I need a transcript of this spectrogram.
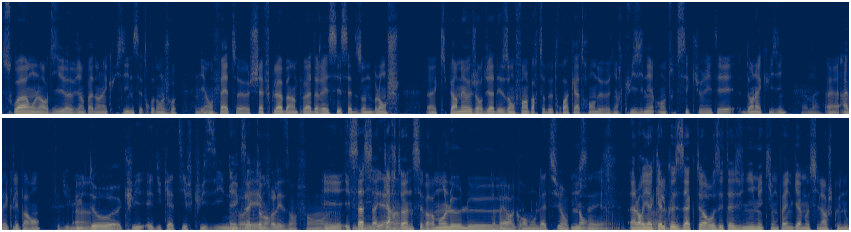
soit on leur dit euh, viens pas dans la cuisine, c'est trop dangereux. Et Mhm. en fait, Chef Club a un peu adressé cette zone blanche euh, qui permet aujourd'hui à des enfants à partir de 3-4 ans de venir cuisiner en toute sécurité dans la cuisine euh, avec les parents. C'est du Euh, ludo euh, éducatif cuisine pour les- Exactement. Pour, les, enfants. et ça, ça idée, hein. cartonne. C'est vraiment le. le... Il doit pas y avoir grand monde là-dessus en plus. Non. Alors il y a quelques acteurs aux États-Unis, mais qui n'ont pas une gamme aussi large que nous.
